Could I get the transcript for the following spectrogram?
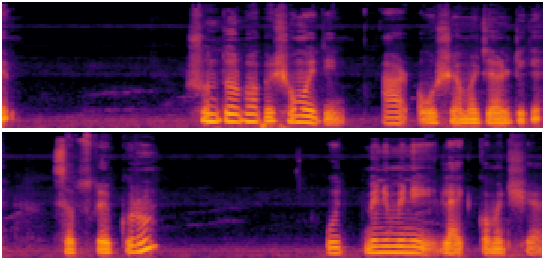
সুন্দরভাবে সময় দিন। আর অবশ্যই আমার চ্যানেলটিকে সাবস্ক্রাইব করুন। With many many like comment share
